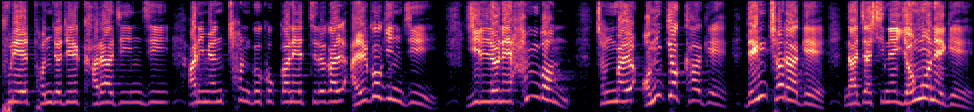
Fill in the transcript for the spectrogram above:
불에 던져질 가라지인지 아니면 천국 곳간에 들어갈 알곡인지 1년에 한 번 정말 엄격하게 냉철하게 나 자신의 영혼에게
